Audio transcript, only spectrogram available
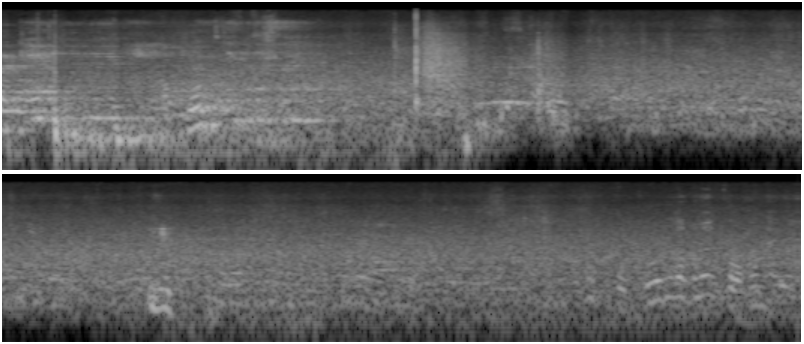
ちょっとボールがどういくか分かんない。な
